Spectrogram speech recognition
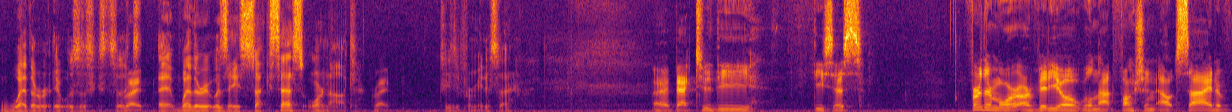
whether it was a suc- Right. uh, whether it was a success or not. Right. It's easy for me to say. All right, back to the thesis. Furthermore, our video will not function outside of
